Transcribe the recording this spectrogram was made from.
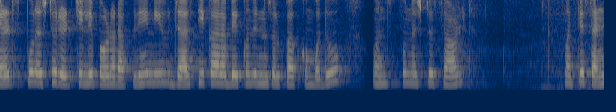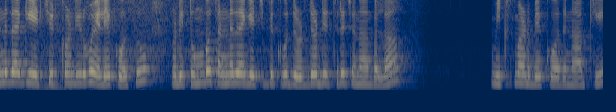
ಎರಡು ಸ್ಪೂನಷ್ಟು ರೆಡ್ ಚಿಲ್ಲಿ ಪೌಡರ್ ಹಾಕ್ತಿದ್ದೀನಿ ನೀವು ಜಾಸ್ತಿ ಖಾರ ಬೇಕು ಅಂದರೆ ಇನ್ನೊಂದು ಸ್ವಲ್ಪ ಹಾಕ್ಕೊಬೋದು. ಒಂದು ಸ್ಪೂನಷ್ಟು ಸಾಲ್ಟ್ ಮತ್ತು ಸಣ್ಣದಾಗಿ ಹೆಚ್ಚಿಟ್ಕೊಂಡಿರುವ ಎಲೆಕೋಸು ನೋಡಿ, ತುಂಬ ಸಣ್ಣದಾಗಿ ಹೆಚ್ಚಬೇಕು, ದೊಡ್ಡ ದೊಡ್ಡ ಹೆಚ್ಚಿದ್ರೆ ಚೆನ್ನಾಗಲ್ಲ. ಮಿಕ್ಸ್ ಮಾಡಬೇಕು ಅದನ್ನು ಹಾಕಿ.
